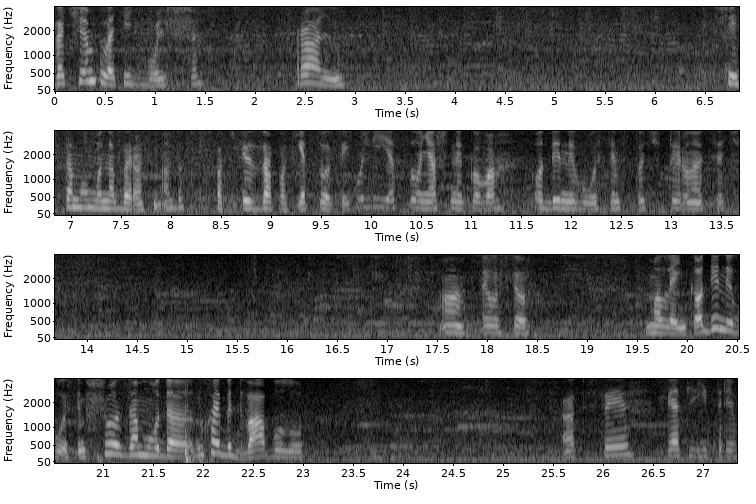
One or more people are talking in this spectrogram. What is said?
Зачем платить більше? Правильно. Ще й самому набирати треба. За пакет платити. Олія соняшникова 1,8, 114. А, це ось маленька. 1,8. Що за мода? Ну хай би два було. А це 5 літрів.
